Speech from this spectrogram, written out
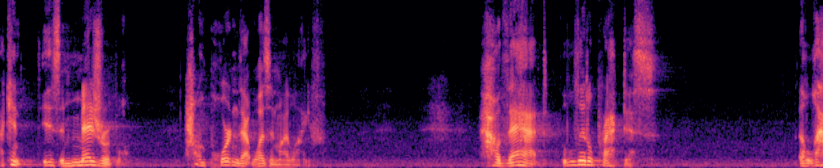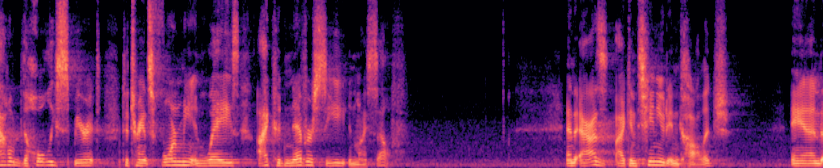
I can't, it is immeasurable how important that was in my life. How that little practice allowed the Holy Spirit to transform me in ways I could never see in myself. And as I continued in college And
